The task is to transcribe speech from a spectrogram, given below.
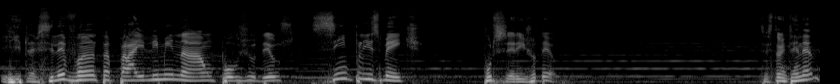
E Hitler se levanta para eliminar um povo judeu simplesmente por serem judeu. Vocês estão entendendo?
